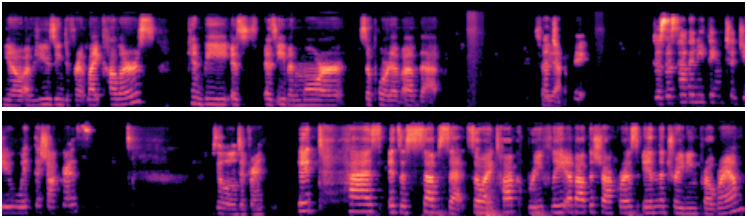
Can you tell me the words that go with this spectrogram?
you know, of using different light colors can be is is even more supportive of that. So That's yeah. Great. Does this have anything to do with the chakras? It's a little different. It has, it's a subset. So I talk briefly about the chakras in the training program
